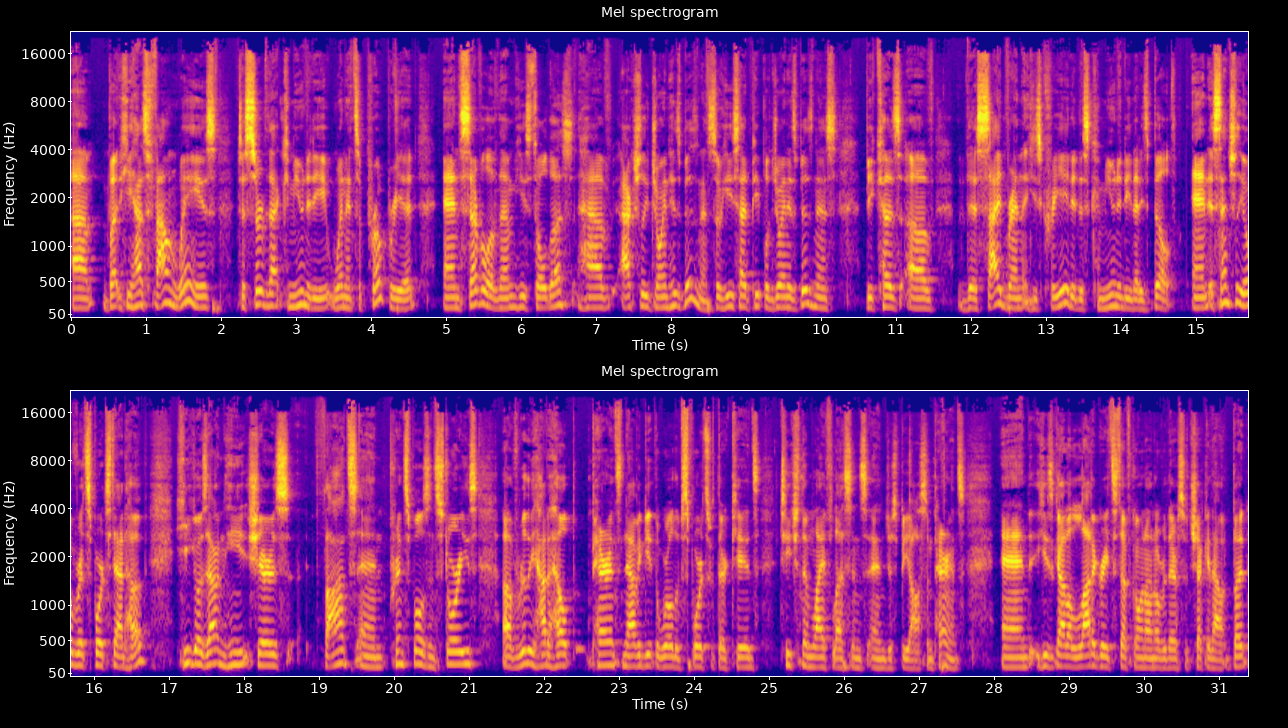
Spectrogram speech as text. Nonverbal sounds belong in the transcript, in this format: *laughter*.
Um, but he has found ways to serve that community when it's appropriate. And several of them, he's told us, have actually joined his business. So he's had people join his business because of this side brand that he's created, this community that he's built. And essentially, over at Sports Dad Hub, he goes out and he shares thoughts and principles and stories of really how to help parents navigate the world of sports with their kids, teach them life lessons, and just be awesome parents. And he's got a lot of great stuff going on over there, so check it out. But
